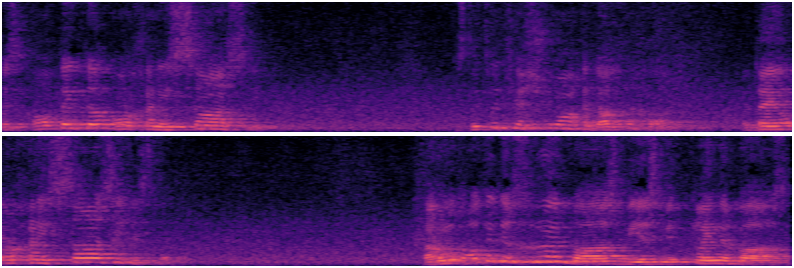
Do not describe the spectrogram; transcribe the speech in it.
is altyd 'n organisasie. Is dit wat Yeshua gedagte gehad het? Dat hy 'n organisasie gestig. Daar moet altyd 'n groot baas wees met kleiner baase.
